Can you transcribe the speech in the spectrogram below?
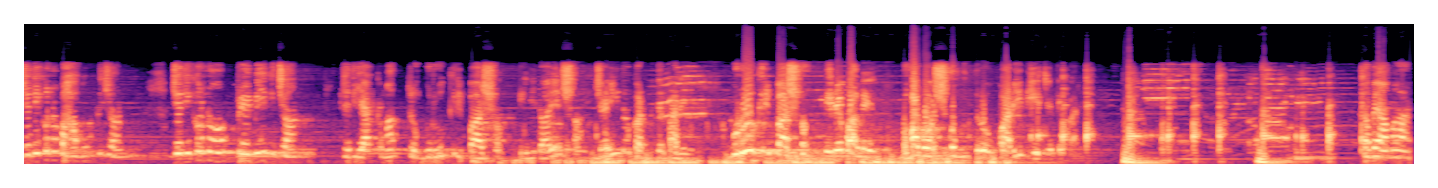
যদি কোনো ভাবুক জন যদি কোনো প্রেমিক জন যদি একমাত্র গুরু কৃপা শক্তি হৃদয়ে সঞ্চয়িত করতে পারে, গুরু কৃপা শক্তির বলে ভব সমুদ্র পাড়ি দিয়ে যেতে পারে। তবে আমার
